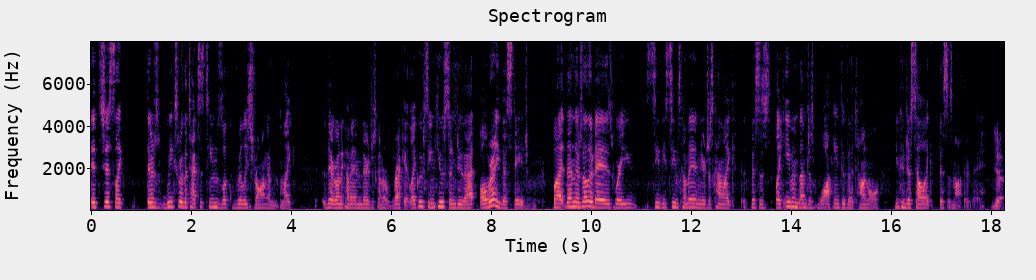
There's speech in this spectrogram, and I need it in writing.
It's just like there's weeks where the Texas teams look really strong and like they're going to come in, they're just going to wreck it. Like we've seen Houston do that already this stage. Mm-hmm. But then there's other days where you see these teams come in and you're just kind of like this is like even them just walking through the tunnel, you can just tell like this is not their day. Yeah,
